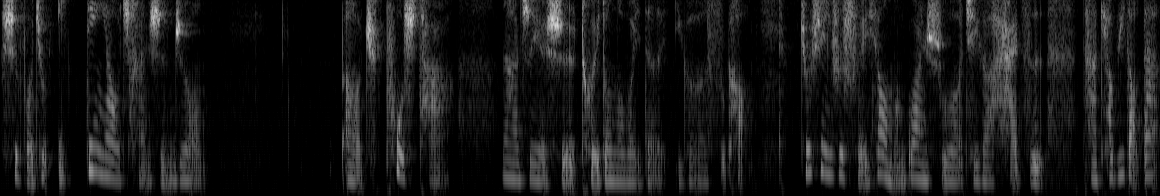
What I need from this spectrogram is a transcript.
是否就一定要产生这种呃去 push 他？那这也是推动了我的一个思考：究竟是谁向我们灌输了这个孩子他调皮捣蛋，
